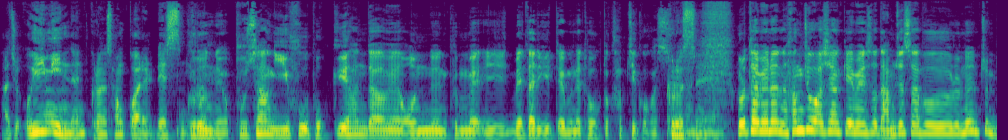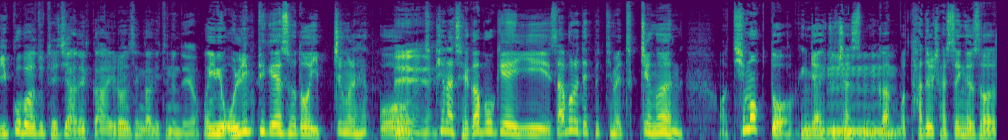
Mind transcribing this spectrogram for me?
아주 의미 있는 그런 성과를 냈습니다. 그렇네요. 부상 이후 복귀한 다음에 얻는 금메 이 메달이기 때문에 더욱더 값질 것 같습니다. 그렇습니다. 그렇다면은 항저우 아시안 게임에서 남자 사브르는 좀 믿고 봐도 되지 않을까 이런 생각이 드는데요. 뭐 이미 올림픽에서도 입증을 했고 네. 특히나 제가 보기에 이 사브르 대표팀의 특징은 어, 팀웍도 굉장히 좋지 음. 않습니까? 음. 뭐 다들 잘생겨서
